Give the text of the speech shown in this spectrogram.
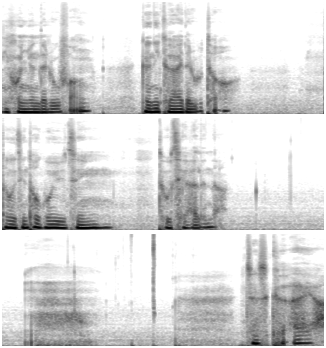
你浑圆的乳房，跟你可爱的乳头，都已经透过浴巾凸起来了呢。真是可爱呀！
